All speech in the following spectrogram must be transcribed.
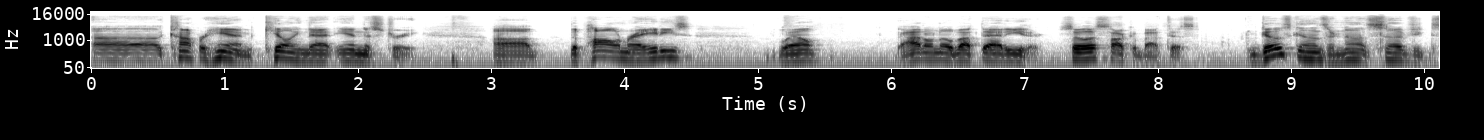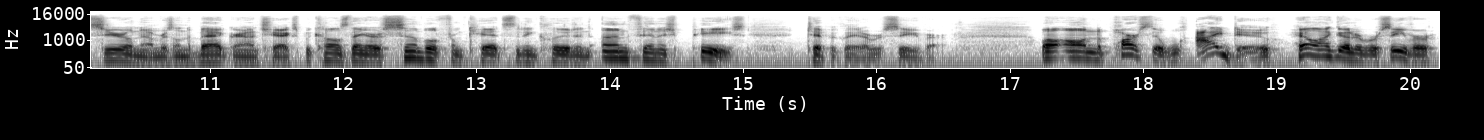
uh, comprehend killing that industry. Uh, the Polymer80s, well, I don't know about that either. So let's talk about this. Ghost guns are not subject to serial numbers on the background checks because they are assembled from kits that include an unfinished piece, typically a receiver. Well, on the parts that I do, hell, I go to a receiver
